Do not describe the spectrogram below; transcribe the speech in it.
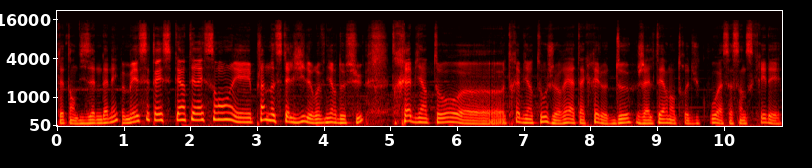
peut-être en dizaine d'années. Mais c'était c'était intéressant et plein de nostalgie de revenir dessus. Très bientôt, euh, très bientôt, je réattaquerai le 2. J'alterne entre du coup Assassin's Creed et,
